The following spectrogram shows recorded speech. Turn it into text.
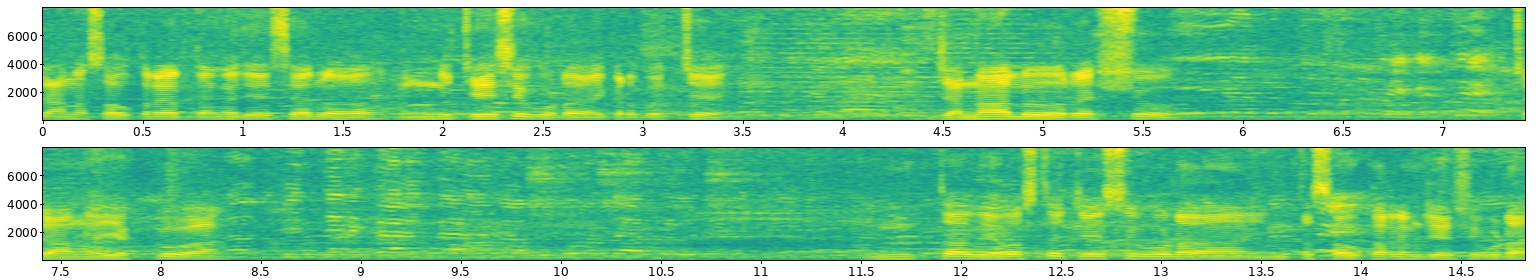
చాలా సౌకర్యార్థంగా చేశారు అన్ని చేసి కూడా ఇక్కడికి వచ్చే జనాలు రష్ చాలా ఎక్కువ. ఇంత వ్యవస్థ చేసి కూడా ఇంత సౌకర్యం చేసి కూడా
